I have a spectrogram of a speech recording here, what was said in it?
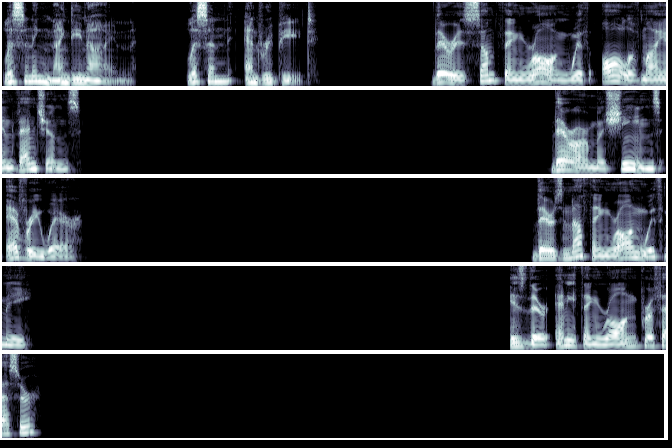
Listening 99. Listen and repeat. There is something wrong with all of my inventions. There are machines everywhere. There's nothing wrong with me. Is there anything wrong, Professor?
